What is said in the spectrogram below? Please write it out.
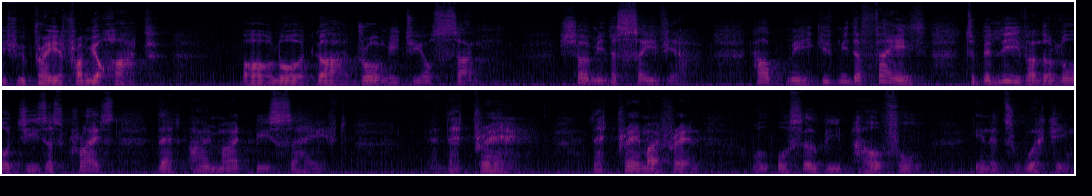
if you pray it from your heart. Oh, Lord God, draw me to your Son. Show me the Savior. Help me. Give me the faith to believe on the Lord Jesus Christ that I might be saved. And that prayer, that prayer, my friend, will also be powerful in its working.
